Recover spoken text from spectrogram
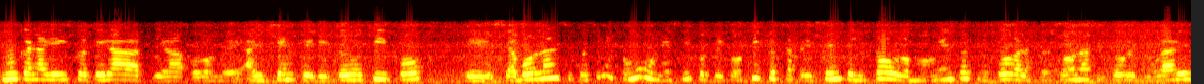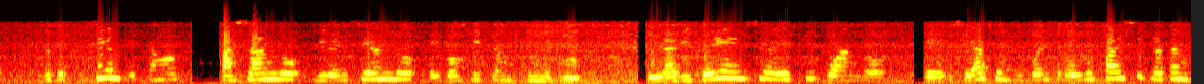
nunca nadie hizo terapia o donde hay gente de todo tipo, eh, se abordan situaciones comunes, ¿sí? porque el conflicto está presente en todos los momentos, en todas las personas, en todos los lugares, entonces siempre estamos pasando, vivenciando el conflicto en sí mismo. La diferencia es que cuando eh, se hace un encuentro grupal se tratan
